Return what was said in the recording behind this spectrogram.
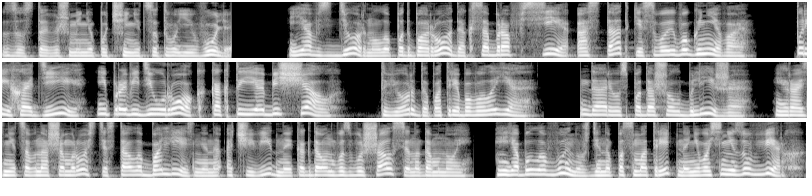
Заставишь меня подчиниться твоей воле?» Я вздернула подбородок, собрав все остатки своего гнева. «Приходи и проведи урок, как ты и обещал», — твердо потребовала я. Дариус подошел ближе, и разница в нашем росте стала болезненно очевидной, когда он возвышался надо мной и я была вынуждена посмотреть на него снизу вверх.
